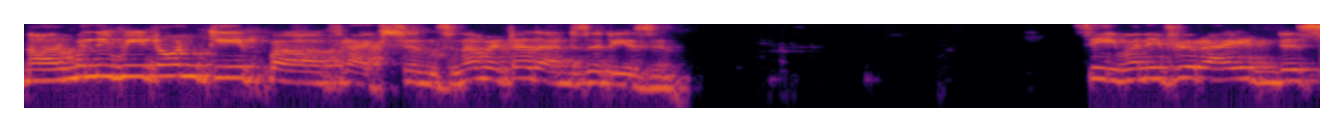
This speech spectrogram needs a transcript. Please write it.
Normally we don't keep fractions ना बेटा that is the reason see even if you write this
